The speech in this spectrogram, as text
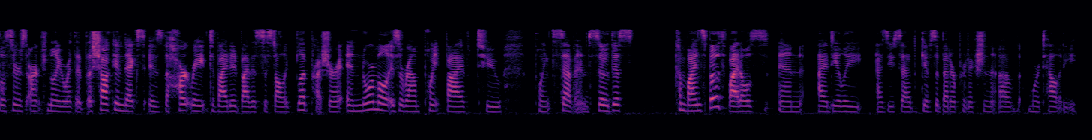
listeners aren't familiar with it, the shock index is the heart rate divided by the systolic blood pressure, and normal is around 0.5 to 0.7. So this combines both vitals and ideally, as you said, gives a better prediction of mortality.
